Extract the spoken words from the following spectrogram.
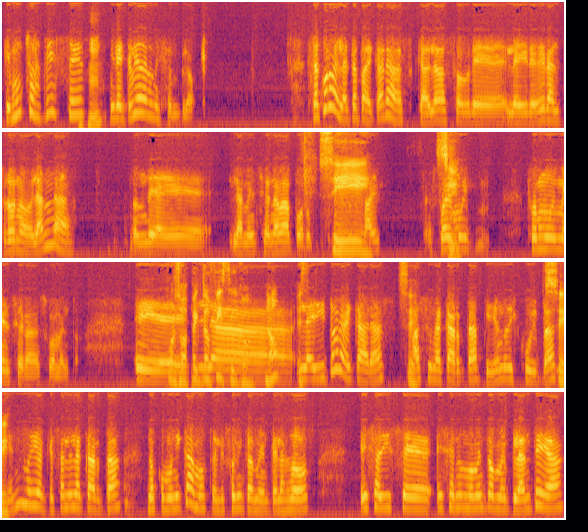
que muchas veces, Ujú. mira, y te voy a dar un ejemplo. ¿Se acuerdan la etapa de Caras que hablaba sobre la heredera al trono de Holanda? Donde eh, la mencionaba por... Sí. Fue Sí. muy fue muy mencionada en su momento. Eh, Por su aspecto físico, ¿no? Es- La editora de Caras Sí. hace una carta pidiendo disculpas Sí. y el mismo día que sale la carta nos comunicamos telefónicamente las dos. Ella dice, ella en un momento me plantea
